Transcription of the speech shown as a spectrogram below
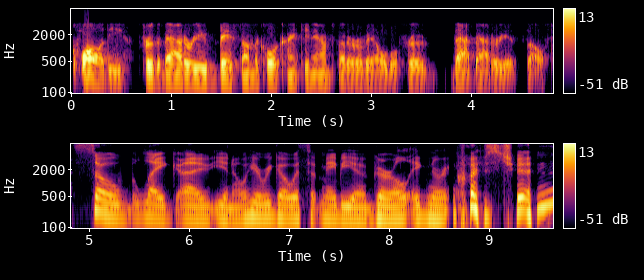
quality for the battery based on the cold cranking amps that are available for that battery itself. So, like, uh, you know, here we go with maybe a girl ignorant question.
